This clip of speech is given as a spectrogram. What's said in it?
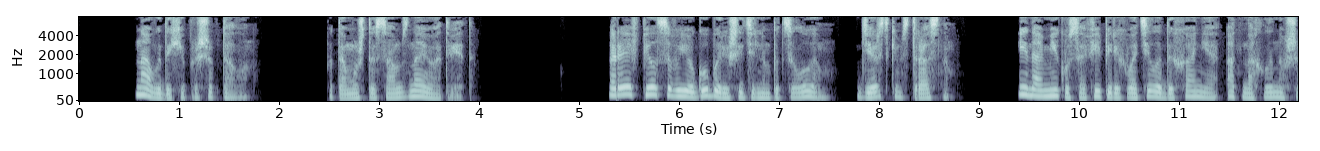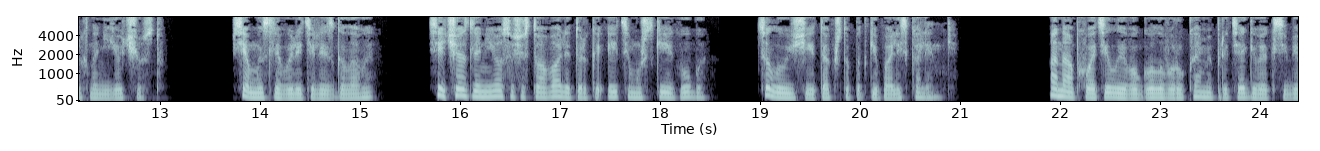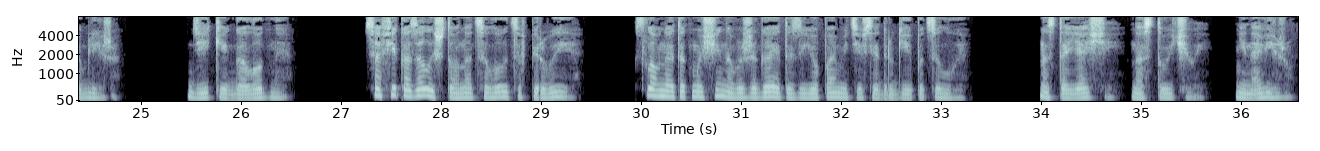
На выдохе прошептал он. Потому что сам знаю ответ. Рэй впился в ее губы решительным поцелуем, дерзким, страстным. И на миг у Софи перехватило дыхание от нахлынувших на нее чувств. Все мысли вылетели из головы. Сейчас для нее существовали только эти мужские губы, целующие так, что подгибались коленки. Она обхватила его голову руками, притягивая к себе ближе. Дикие, голодные, Софи казалось, что она целуется впервые, словно этот мужчина выжигает из ее памяти все другие поцелуи. Настоящий, настойчивый, ненавижу.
